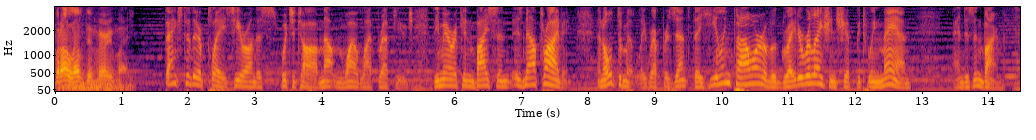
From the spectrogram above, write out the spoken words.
but I love them very much. Thanks to their place here on this Wichita Mountain Wildlife Refuge, the American bison is now thriving and ultimately represents the healing power of a greater relationship between man and his environment.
